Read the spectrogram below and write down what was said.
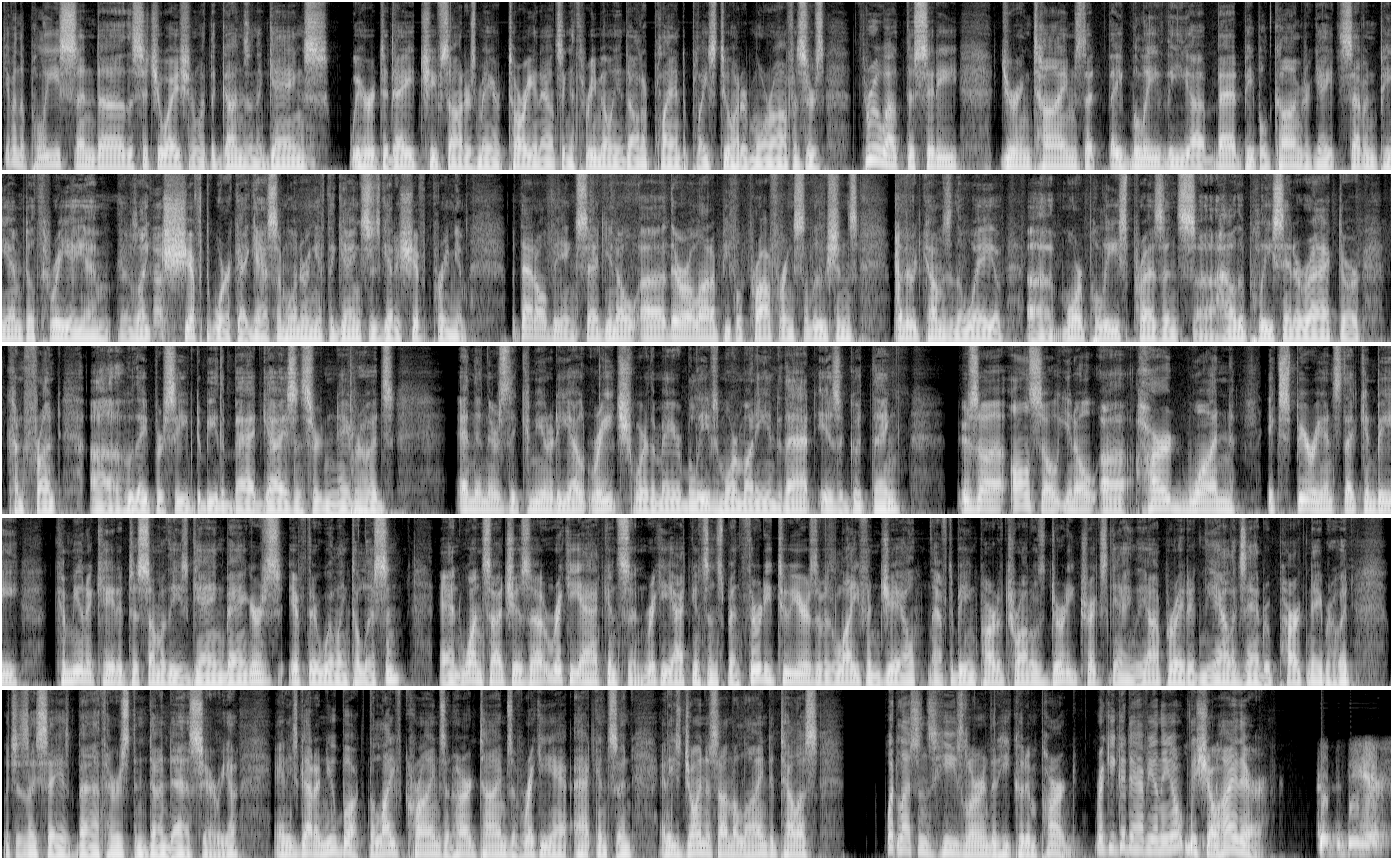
Given the police and uh, the situation with the guns and the gangs, we heard today Chief Saunders Mayor Tory announcing a $3 million plan to place 200 more officers throughout the city during times that they believe the uh, bad people congregate, 7 p.m. till 3 a.m. There's like shift work, I guess. I'm wondering if the gangsters get a shift premium. But that all being said, you know, uh, there are a lot of people proffering solutions, whether it comes in the way of uh, more police presence, uh, how the police interact or confront uh, who they perceive to be the bad guys in certain neighborhoods. And then there's the community outreach, where the mayor believes more money into that is a good thing. There's uh, also, you know, a hard won experience that can be communicated to some of these gangbangers if they're willing to listen. And one such is uh, Ricky Atkinson. Ricky Atkinson spent 32 years of his life in jail after being part of Toronto's Dirty Tricks gang. They operated in the Alexandra Park neighborhood, which, as I say, is Bathurst and Dundas area. And he's got a new book, The Life, Crimes, and Hard Times of Ricky Atkinson. And he's joined us on the line to tell us what lessons he's learned that he could impart. Ricky, good to have you on the Oakley Show. Hi there. Good to be here.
